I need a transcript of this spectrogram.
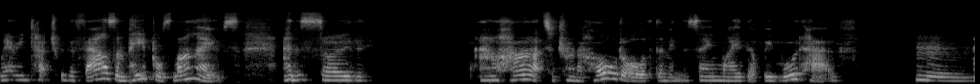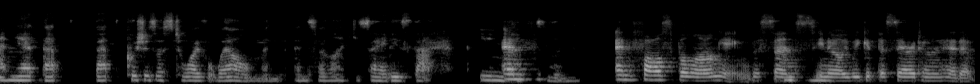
we're in touch with a thousand people's lives, and so the our hearts are trying to hold all of them in the same way that we would have. Mm. And yet that that pushes us to overwhelm. And and so like you say, it is that in And and false belonging, the sense, you Mhm. know, we get the serotonin hit of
